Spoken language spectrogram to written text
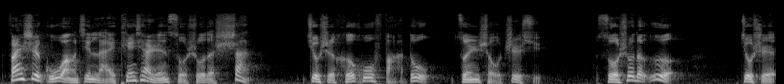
凡是古往今来天下人所说的善，就是合乎法度、遵守秩序；所说的恶，就是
